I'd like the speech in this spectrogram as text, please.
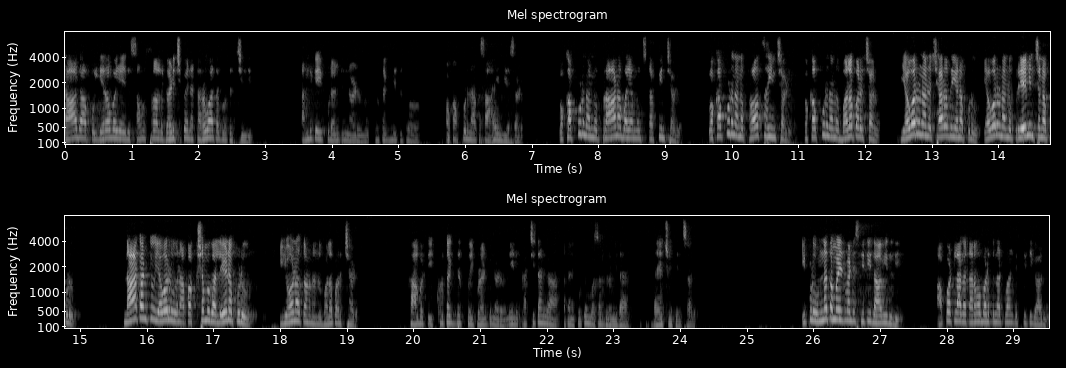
దాదాపు ఇరవై ఐదు సంవత్సరాలు గడిచిపోయిన తర్వాత గుర్తొచ్చింది. అందుకే ఇప్పుడు అంటున్నాడు కృతజ్ఞతతో. ఒకప్పుడు నాకు సహాయం చేశాడు. ఒకప్పుడు నన్ను ప్రాణ భయం నుంచి తప్పించాడు. ఒకప్పుడు నన్ను ప్రోత్సహించాడు ఒకప్పుడు నన్ను బలపరిచాడు. ఎవరు నన్ను చేరదీయనప్పుడు ఎవరు నన్ను ప్రేమించినప్పుడు నాకంటూ ఎవరు నా పక్షముగా లేనప్పుడు యోనతను నన్ను బలపరిచాడు. కాబట్టి కృతజ్ఞతతో ఇప్పుడు అంటున్నాడు నేను ఖచ్చితంగా అతని కుటుంబ సభ్యుల మీద దయ చూపించాలి. ఇప్పుడు ఉన్నతమైనటువంటి స్థితి దావీదుది. అప్పట్లాగా తరమబడుతున్నటువంటి స్థితి కాదు.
